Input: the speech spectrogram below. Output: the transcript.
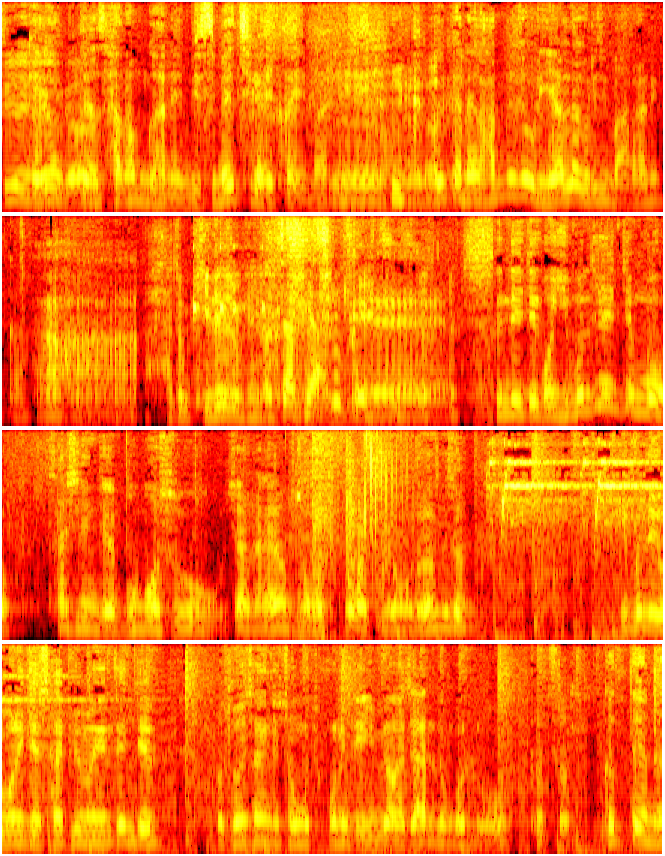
개각된 사람 간에 미스매치가 있다 이 말이지. 그러니까 내가 합리적으로 이해하려고 그러지 말라니까. 아하. 아, 좀 기대 좀 해. 어차피 안 돼. 예. 근데 이제 뭐 이분들이 이제 뭐 사실 이제 무보수잖아요. 정무특보 같은 경우는. 그래서 이분들 이번에 이제 사회표명인데 이제 뭐 더 이상 이제 정무특보는 이제 임명하지 않는 걸로. 그렇죠. 그때는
